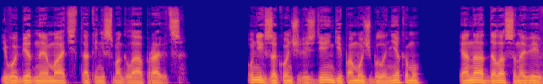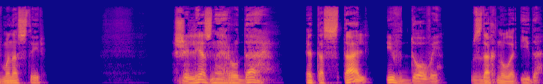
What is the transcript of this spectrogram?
Его бедная мать так и не смогла оправиться. У них закончились деньги, помочь было некому, и она отдала сыновей в монастырь. «Железная руда — это сталь и вдовы», — вздохнула Ида.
